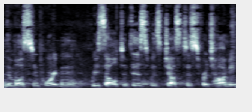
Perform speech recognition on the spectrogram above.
And the most important result of this was justice for Tommy.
